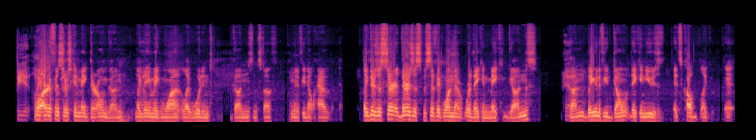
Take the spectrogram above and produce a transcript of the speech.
be it well, artificers can make their own gun. Like they can make one like wooden guns and stuff. Even if you don't have, like, there's a certain there's a specific one that where they can make guns, yeah. gun. But even if you don't, they can use. It's called like it,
